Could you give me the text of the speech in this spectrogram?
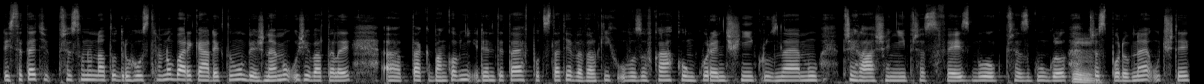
Když se teď přesunu na tu druhou stranu barikády k tomu běžnému uživateli, eh, tak bankovní identita je v podstatě ve velkých uvozovkách konkurenční k různému přihlášení přes Facebook, přes Google, hmm. přes podobné účty.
